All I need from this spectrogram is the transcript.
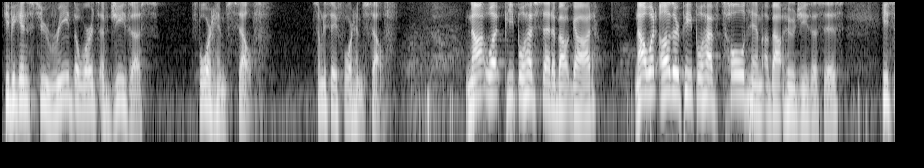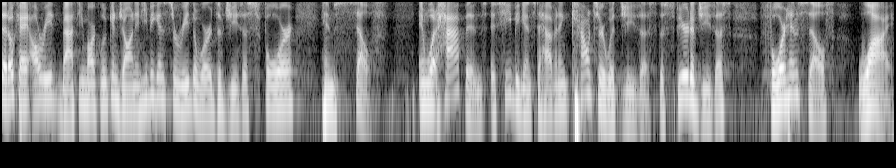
he begins to read the words of Jesus for himself. Somebody say, for himself. Not what people have said about God, not what other people have told him about who Jesus is. He said, Okay, I'll read Matthew, Mark, Luke, and John. And he begins to read the words of Jesus for himself. And what happens is he begins to have an encounter with Jesus, the Spirit of Jesus, for himself. Why?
